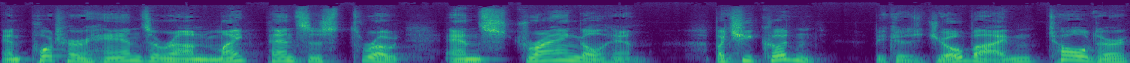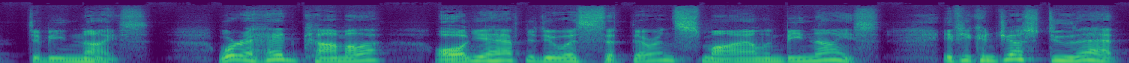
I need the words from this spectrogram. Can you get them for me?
and put her hands around Mike Pence's throat and strangle him. But she couldn't because Joe Biden told her to be nice. We're ahead, Kamala. All you have to do is sit there and smile and be nice. If you can just do that,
